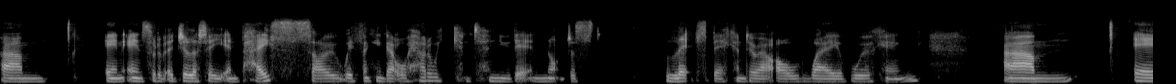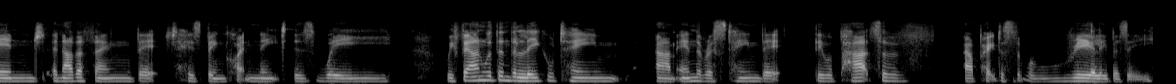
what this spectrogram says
um, and, and sort of agility and pace. So we're thinking about, well, how do we continue that and not just lapse back into our old way of working? Um, and another thing that has been quite neat is we we found within the legal team um, and the risk team that there were parts of our practice that were really busy.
